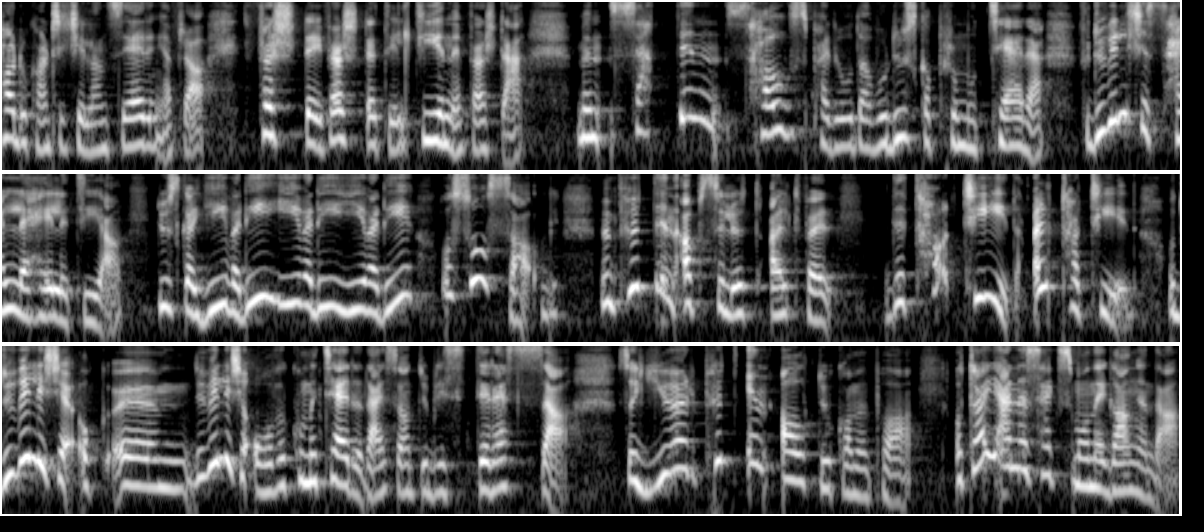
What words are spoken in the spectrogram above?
har du kanskje ikke lanseringer fra første i første til tiende i første. Men sett inn salgsperioder hvor du skal promotere. For du vil ikke selge hele tida. Du skal gi verdi, gi verdi, gi verdi, og så salg. Men putt inn absolutt alt for det tar tid. Alt tar tid. Og du vil ikke, du vil ikke overkommentere deg sånn at du blir stressa. Så gjør, putt inn alt du kommer på. Og ta gjerne seks måneder i gangen, da.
